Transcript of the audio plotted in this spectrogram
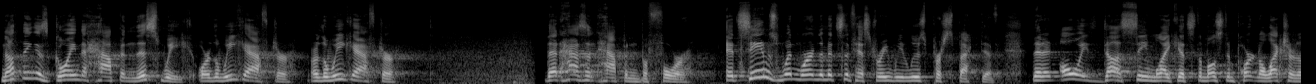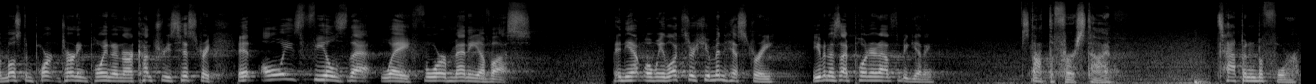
Nothing is going to happen this week or the week after or the week after that hasn't happened before. It seems when we're in the midst of history, we lose perspective. That it always does seem like it's the most important election, the most important turning point in our country's history. It always feels that way for many of us. And yet, when we look through human history, even as I pointed out at the beginning, it's not the first time. It's happened before.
